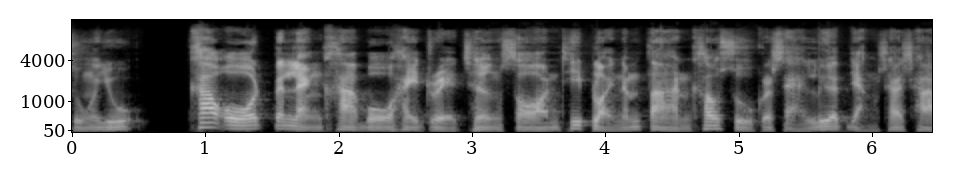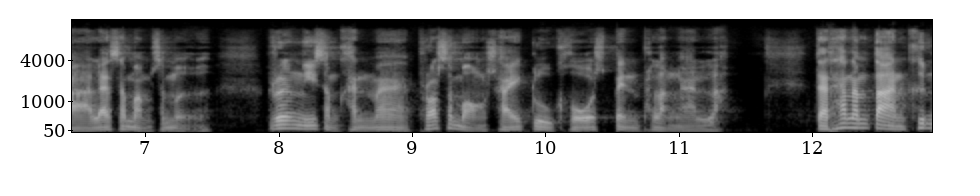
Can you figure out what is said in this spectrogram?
สูงอายุ ข้าวโอ๊ตเป็นแหล่งคาร์โบไฮเดรตเชิงซ้อนที่ปล่อยน้ำตาลเข้าสู่กระแสเลือดอย่างช้าๆ และสม่ำเสมอ เรื่องนี้สำคัญมาก เพราะสมองใช้กลูโคสเป็นพลังงานหลัก แต่ถ้าน้ำตาลขึ้น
